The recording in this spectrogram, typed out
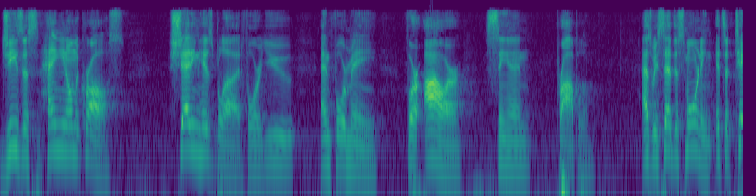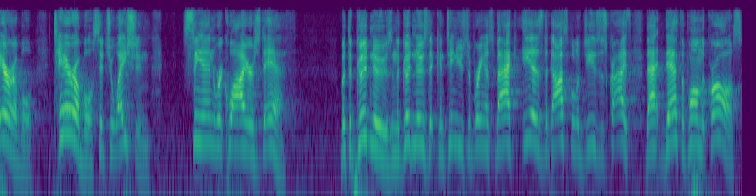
Jesus hanging on the cross, shedding his blood for you and for me, for our sin problem. As we said this morning, it's a terrible, terrible situation. Sin requires death. But the good news, and the good news that continues to bring us back, is the gospel of Jesus Christ, that death upon the cross.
